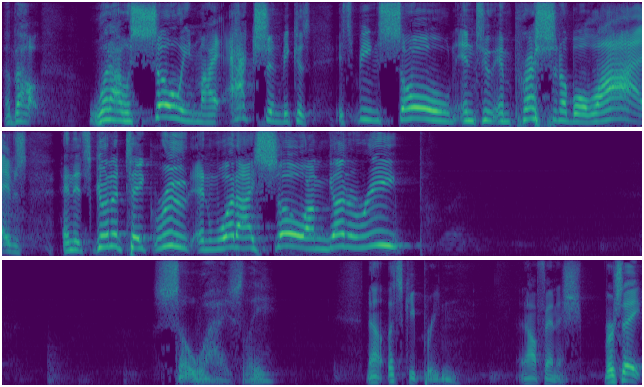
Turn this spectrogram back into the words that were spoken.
about what I was sowing, my action, because it's being sown into impressionable lives and it's going to take root. And what I sow, I'm going to reap. Sow wisely. Now, let's keep reading and I'll finish. Verse 8.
